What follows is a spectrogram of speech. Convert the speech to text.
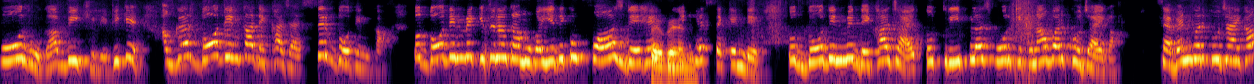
फोर होगा बी के लिए ठीक है? अगर दो दिन का देखा जाए सिर्फ़ दो दिन का तो दो दिन में कितना काम होगा? ये देखो फ़र्स्ट डे है है सेकेंड डे तो दो दिन में देखा जाए तो थ्री प्लस फोर कितना वर्क हो जाएगा? सेवन वर्क हो जाएगा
